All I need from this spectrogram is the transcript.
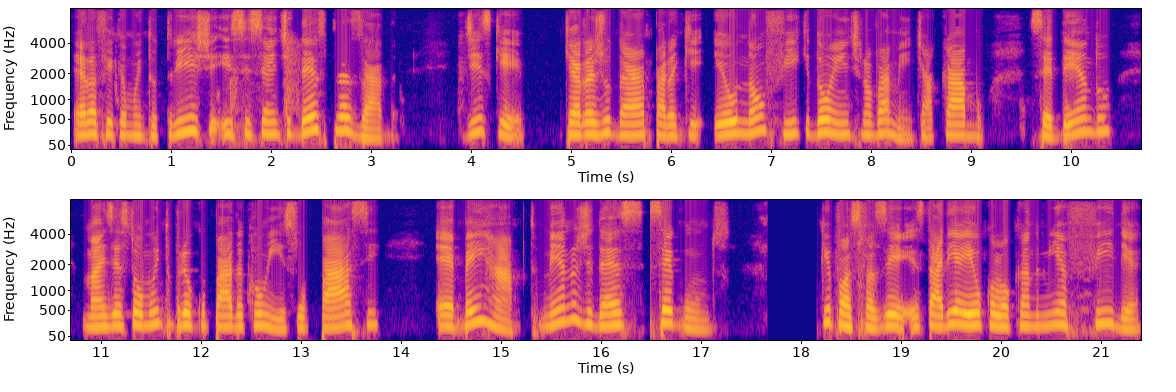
Ela fica muito triste e se sente desprezada. Diz que quer ajudar para que eu não fique doente novamente. Acabo cedendo, mas estou muito preocupada com isso. O passe é bem rápido, menos de 10 segundos. O que posso fazer? Estaria eu colocando minha filha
